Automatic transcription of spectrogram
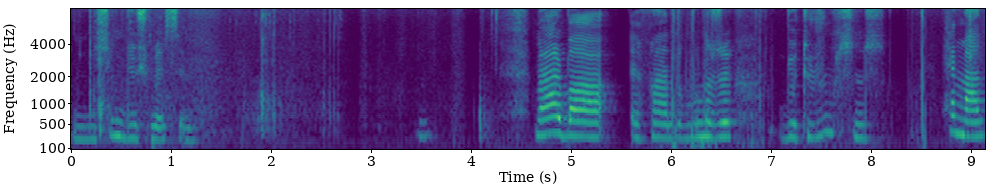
Minişim düşmesin. Merhaba efendim bunları götürür müsünüz? Hemen.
